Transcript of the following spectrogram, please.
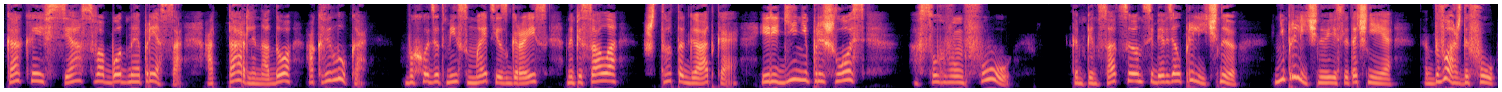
как и вся свободная пресса, от Тарлина до Аквилука. Выходит, мисс Мэтьюс Грейс написала что-то гадкое, и Регине пришлось... Словом, фу. Компенсацию он себе взял приличную. Неприличную, если точнее. Дважды фу.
